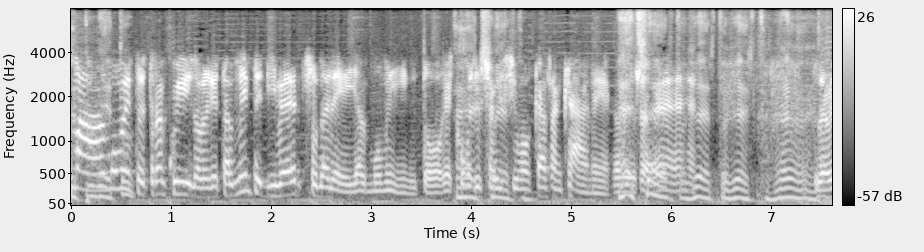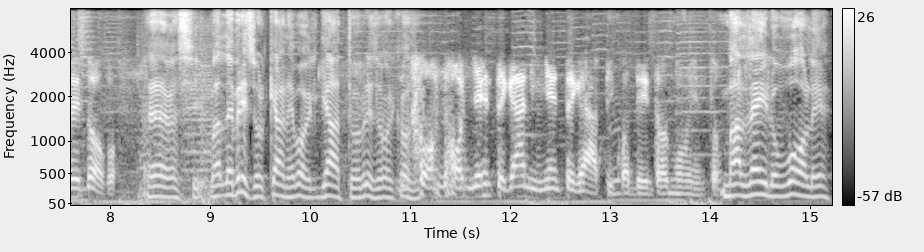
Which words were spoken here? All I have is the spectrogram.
Ma al momento è tranquillo, perché è talmente diverso da lei al momento, che è come eh, se certo. avessimo a casa un cane. Eh, cioè, certo, eh, certo, certo. Eh. Dopo. Eh, sì. Ma l'hai preso il cane poi, il gatto? Hai preso qualcosa? No, no, niente cani, niente gatti qua dentro al momento. Ma lei lo vuole?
